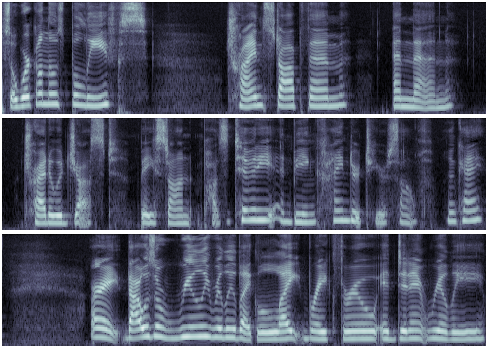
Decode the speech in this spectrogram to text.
So work on those beliefs, try and stop them, and then try to adjust based on positivity and being kinder to yourself. Okay. All right. That was a really, really like light breakthrough. It didn't really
